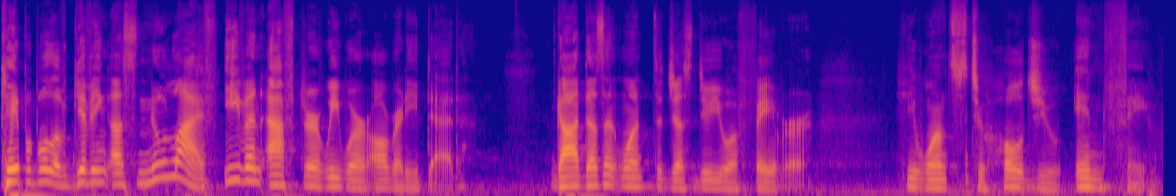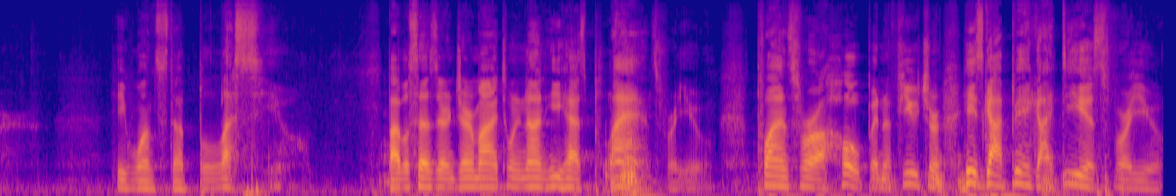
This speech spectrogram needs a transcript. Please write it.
capable of giving us new life even after we were already dead. God doesn't want to just do you a favor, He wants to hold you in favor. He wants to bless you. Bible says there in Jeremiah 29, he has plans for you. Plans for a hope and a future. He's got big ideas for you.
